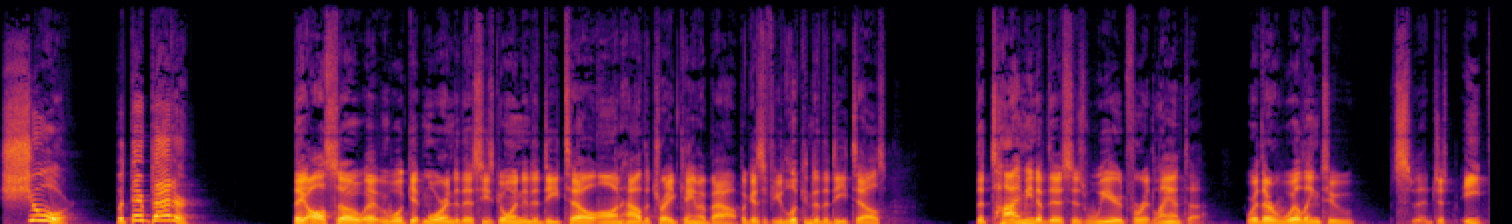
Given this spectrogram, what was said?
Sure. But they're better. They also, uh, we'll get more into this. He's going into detail on how the trade came about because if you look into the details, the timing of this is weird for Atlanta, where they're willing to just eat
